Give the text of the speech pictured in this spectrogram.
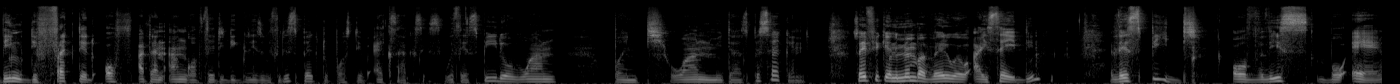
being deflected off at an angle of 30 degrees with respect to positive x-axis with a speed of 1.1 meters per second. So if you can remember very well, I said the speed of this ball A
